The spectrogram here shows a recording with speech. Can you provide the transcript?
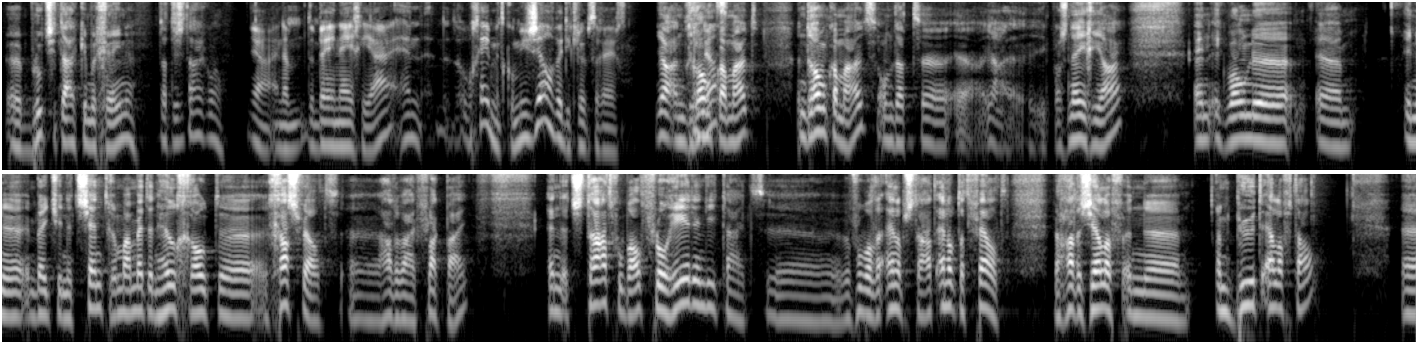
bloed zit eigenlijk in mijn genen. Dat is het eigenlijk wel. Ja, en dan, dan ben je negen jaar. En op een gegeven moment kom je zelf bij die club terecht. Ja, een droom kwam uit. Een droom kwam uit, omdat uh, ja, ik was negen jaar. En ik woonde uh, in, een, een beetje in het centrum, maar met een heel groot grasveld hadden wij vlakbij. En het straatvoetbal floreerde in die tijd. we voetbalden en op straat en op dat veld. We hadden zelf een, een buurtelftal. Uh,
